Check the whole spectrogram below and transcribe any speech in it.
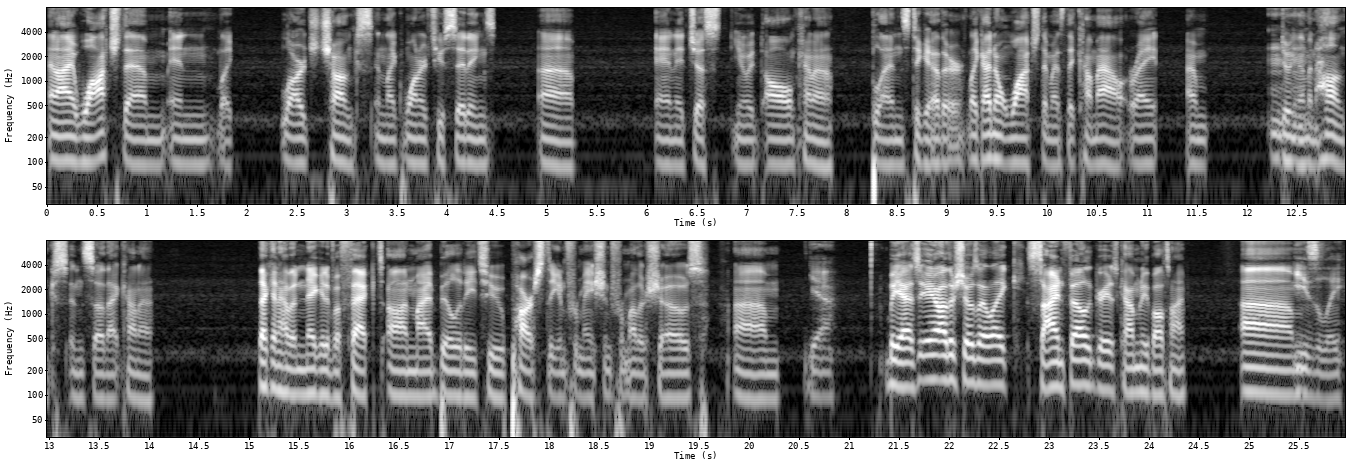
And i watch them in like large chunks in like one or two sittings uh, and it just you know it all kind of blends together. Like i don't watch them as they come out right? I'm doing Mhm. them in hunks and so that kind of that can have a negative effect on my ability to parse the information from other shows um, yeah but yeah, so, you know, other shows I like Seinfeld, greatest comedy of all time. Um, easily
